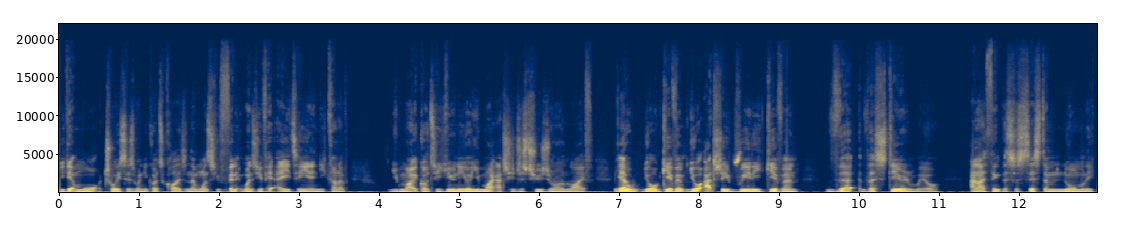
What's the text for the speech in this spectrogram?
You get more choices when you go to college, and then once you finish, once you've hit 18, and you kind of you might go to uni, or you might actually just choose your own life. Yep. You're you're given you're actually really given the the steering wheel, and I think this is system normally.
